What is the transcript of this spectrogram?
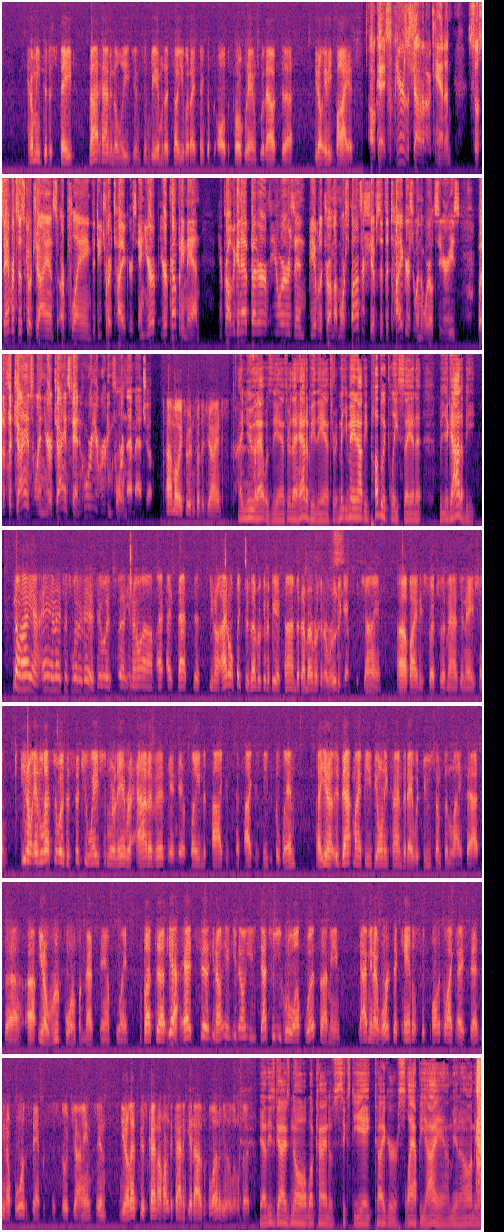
coming to the state, not having allegiance, and being able to tell you what I think of all the programs without uh, you know any bias. Okay, so here's a shot out of a cannon. So San Francisco Giants are playing the Detroit Tigers, and you're you're a company man you're probably going to have better viewers and be able to drum up more sponsorships if the Tigers win the World Series. But if the Giants win, you're a Giants fan. Who are you rooting for in that matchup? I'm always rooting for the Giants. I knew that was the answer. That had to be the answer. You may not be publicly saying it, but you got to be. No, I, yeah, and that's just what it is. It was, uh, you know, um, I, I, that's just, you know, I don't think there's ever going to be a time that I'm ever going to root against the Giants uh, by any stretch of the imagination. You know, unless there was a situation where they were out of it and they're playing the Tigers and the Tigers needed to win. Uh, you know, that might be the only time that I would do something like that. Uh, uh, you know, root for them from that standpoint. But uh, yeah, it's uh, you know, it, you know, you, that's who you grow up with. I mean, I mean, I worked at Candlestick Park, like I said, you know, for the San Francisco Giants, and you know that's just kind of hard to kind of get out of the blood here a little bit. Yeah, these guys know what kind of '68 Tiger slappy I am. You know, I mean.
